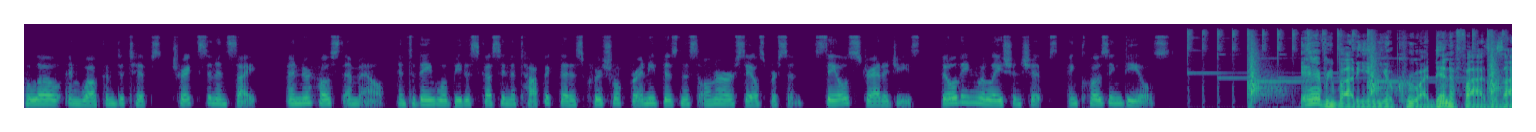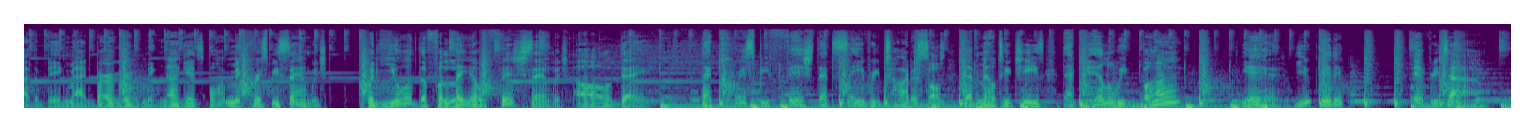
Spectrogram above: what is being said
Hello and welcome to Tips, Tricks, and Insight. I'm your host, ML, and today we'll be discussing a topic that is crucial for any business owner or salesperson sales strategies, building relationships, and closing deals. Everybody in your crew identifies as either Big Mac Burger, McNuggets, or McCrispy Sandwich. But you're the filet fish Sandwich all day. That crispy fish, that savory tartar sauce, that melty cheese, that pillowy bun. Yeah, you get it. Every time.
